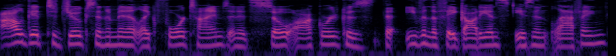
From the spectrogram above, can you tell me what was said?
"I'll get to jokes in a minute," like four times, and it's so awkward because even the fake audience isn't laughing.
